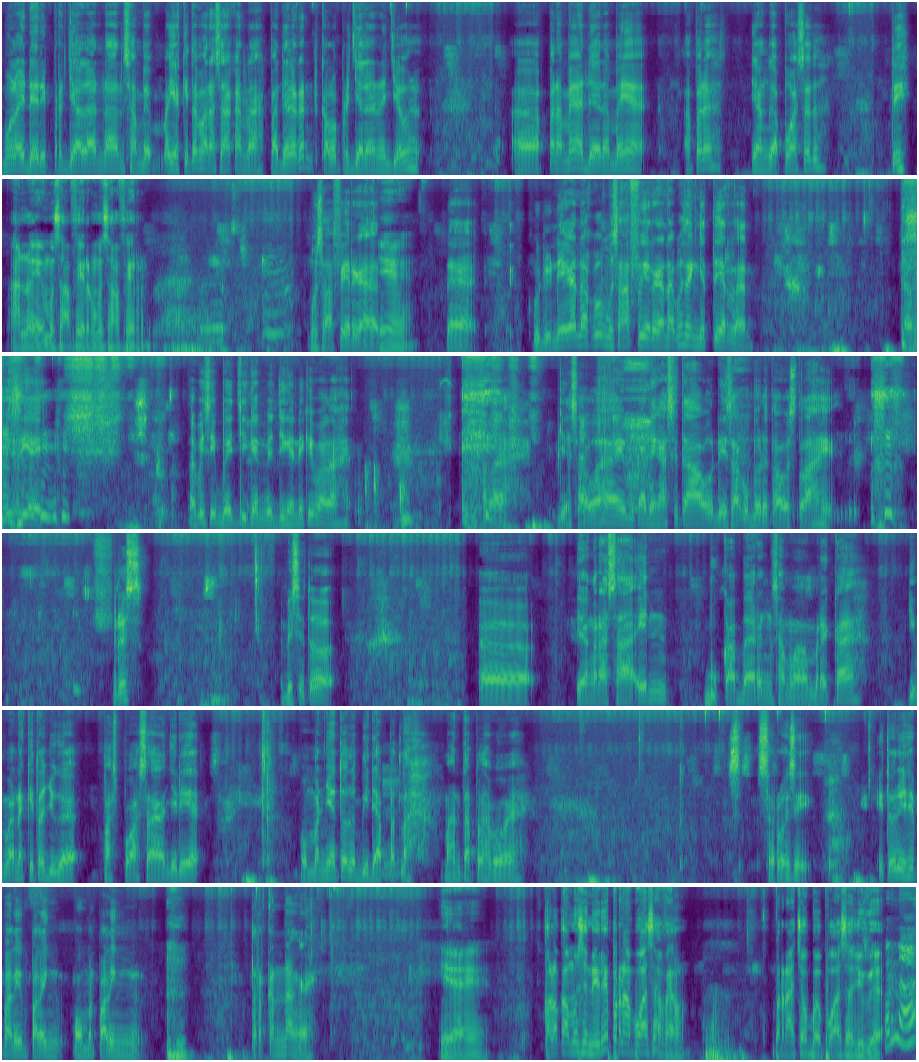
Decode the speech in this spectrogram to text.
mulai dari perjalanan sampai ya kita merasakan lah padahal kan kalau perjalanan jauh eh, apa namanya ada namanya apa dah yang nggak puasa tuh tih Anu ya, musafir, musafir. musafir kan Iya. nah kudunya kan aku musafir kan aku sing nyetir kan tapi si tapi si bajingan bajingan ini malah malah biasa wae bukan yang ngasih tahu. Desa aku baru tahu setelah terus habis itu eh yang ngerasain buka bareng sama mereka di mana kita juga pas puasa kan. jadi momennya tuh lebih dapat lah mantap lah bawah seru sih itu deh sih paling paling momen paling terkenang ya Iya, iya. Kalau kamu sendiri pernah puasa, Vel? Pernah coba puasa juga? Pernah.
